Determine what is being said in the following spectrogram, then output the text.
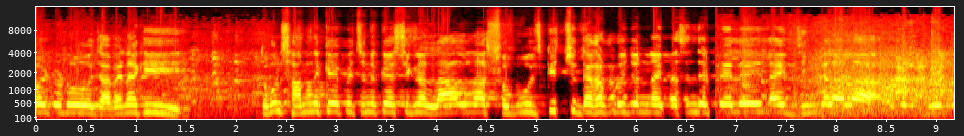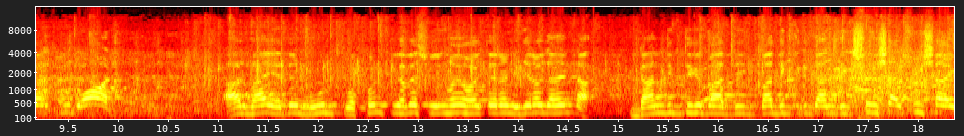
ওই টোটো যাবে নাকি? তখন সামনে কে, পেছনে কে সিগনাল লাল না সবুজ, কিচ্ছু দেখার প্রয়োজন নাই। প্যাসেঞ্জার পেলেই লাইট জিঙ্গেল আলা। ওদের ব্রেক অন আর ভাই, এদের মুড কখন কীভাবে সুইং হয় হয়তো এরা নিজেরাও জানেন না। ডান দিক থেকে বাঁ দিক বাঁ দিক থেকে ডান দিক সুইসাই সুইসাই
